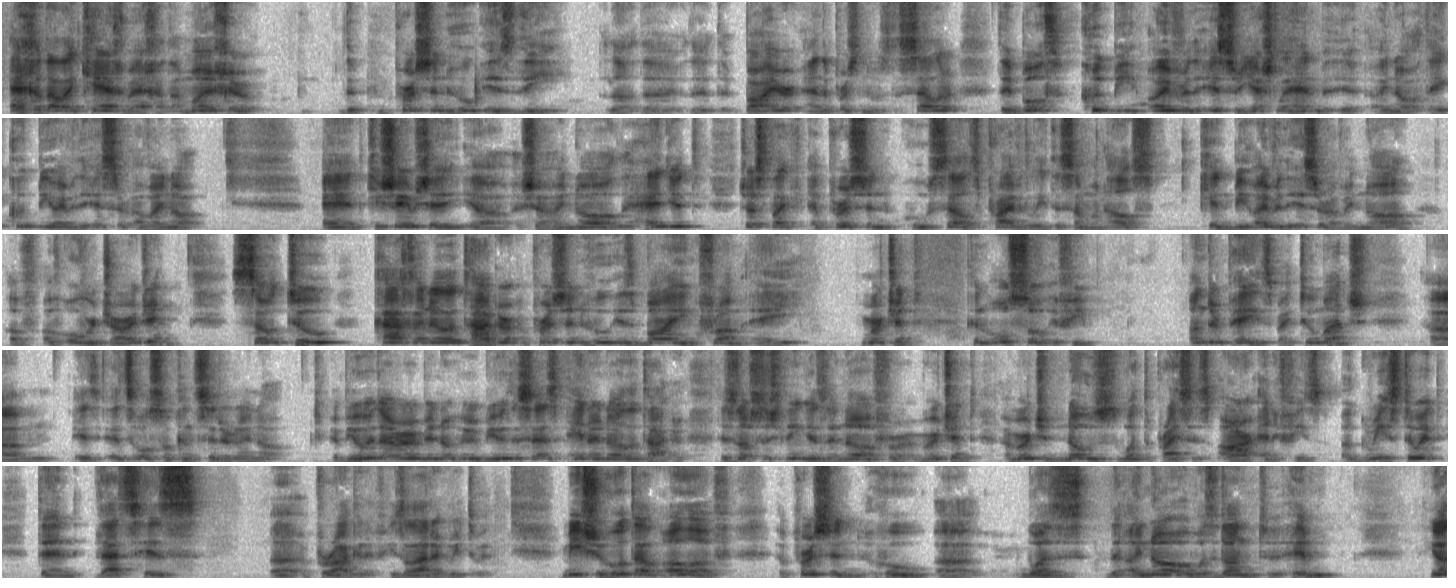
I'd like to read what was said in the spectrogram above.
Echad alakeach ve'echad amoicher, the person who is the the, the, the, the, buyer and the person who's the seller, they both could be over the Isser Yesh Lehen, but uh, I know they could be over the Isser of I know. And Kishem Shahino uh, Lehedyet, just like a person who sells privately to someone else can be over the Isser of I know, of, of overcharging, so too, a person who is buying from a merchant, can also, if he underpays by too much, um, it's also considered a no. Rabbi Yehuda says, There's no such thing as a no for a merchant. A merchant knows what the prices are, and if he agrees to it, then that's his uh, prerogative. He's allowed to agree to it. Mishu Hutal Olav, a person who uh, was the know was done to him. He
